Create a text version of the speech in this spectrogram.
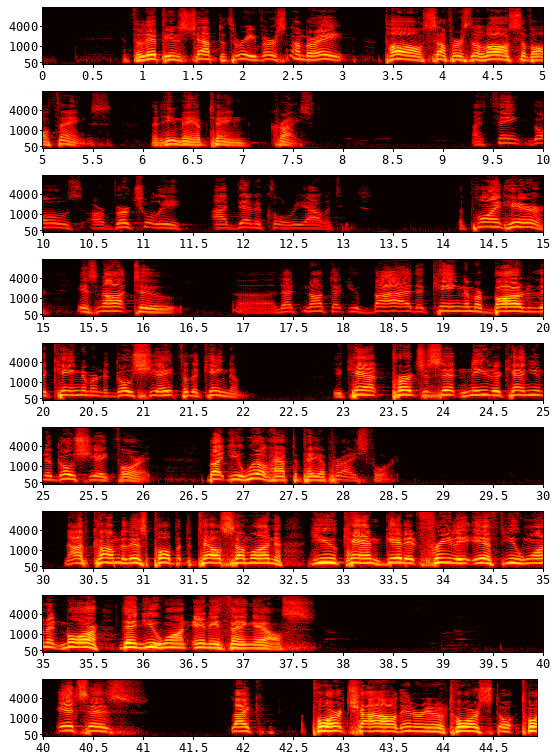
In Philippians chapter 3, verse number 8, Paul suffers the loss of all things that he may obtain Christ. I think those are virtually identical realities. The point here is not to uh, that not that you buy the kingdom or barter the kingdom or negotiate for the kingdom. You can't purchase it, neither can you negotiate for it. But you will have to pay a price for it. Now, I've come to this pulpit to tell someone you can get it freely if you want it more than you want anything else. It's as like a poor child entering a toy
